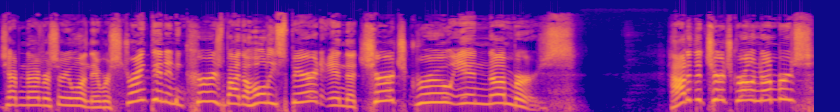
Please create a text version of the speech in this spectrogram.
chapter 9, verse 31. They were strengthened and encouraged by the Holy Spirit, and the church grew in numbers. How did the church grow in numbers?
